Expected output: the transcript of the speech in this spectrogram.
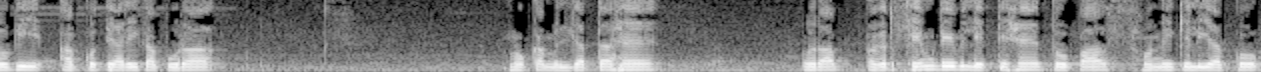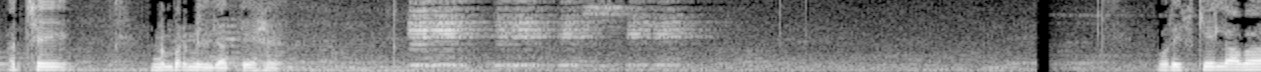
तो भी आपको तैयारी का पूरा मौका मिल जाता है। और आप अगर सेम डे भी लेते हैं तो पास होने के लिए आपको अच्छे नंबर मिल जाते हैं। और इसके अलावा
